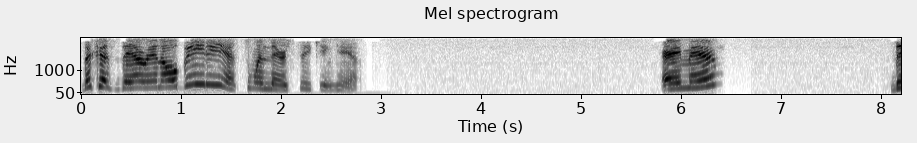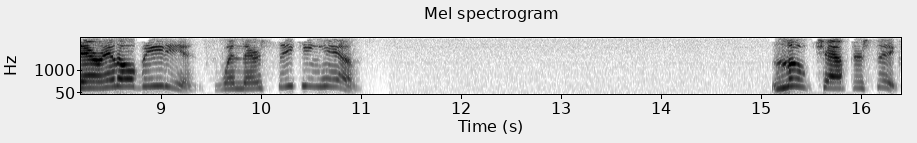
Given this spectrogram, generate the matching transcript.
Because they're in obedience when they're seeking him. Amen? They're in obedience when they're seeking him. Luke chapter 6,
